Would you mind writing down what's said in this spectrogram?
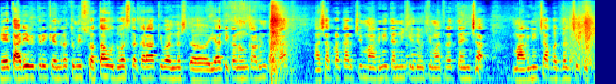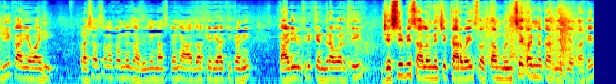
हे ताडी विक्री केंद्र तुम्ही स्वतः उद्ध्वस्त करा किंवा नस- या ठिकाणाहून काढून टाका. अशा प्रकारची मागणी त्यांनी केली होती मात्र त्यांच्या मागणीच्या बद्दलची कुठलीही कार्यवाही प्रशासनाकडनं झालेली नसल्याने आज अखेर या ठिकाणी ताडी विक्री केंद्रावरती जेसीबी चालवण्याची कारवाई स्वतः मनसेकडनं करण्यात येत आहे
